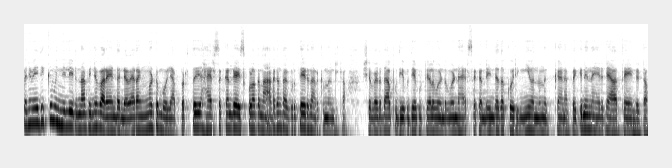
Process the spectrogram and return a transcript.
ഒപ്പനവേദിക്ക് മുന്നിലിരുന്നാൽ പിന്നെ പറയണ്ടല്ലോ. വേറെ എങ്ങോട്ടും പോയില്ല അപ്പുറത്ത് ഹയർ സെക്കൻഡറി ഹൈസ്കൂളൊക്കെ നാടകം തകൃത്തിയായിട്ട് നടക്കുന്നുണ്ട് കേട്ടോ പക്ഷെ ഇവിടെ ദാ പുതിയ പുതിയ കുട്ടികൾ വീണ്ടും വീണ്ടും ഹയർ സെക്കൻഡറിന്റെതൊക്കെ ഒരുങ്ങി വന്ന് നിൽക്കുകയാണ് അപ്പോഴേക്കിന് നേരെ രാത്രിയായിട്ടുണ്ട് കേട്ടോ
